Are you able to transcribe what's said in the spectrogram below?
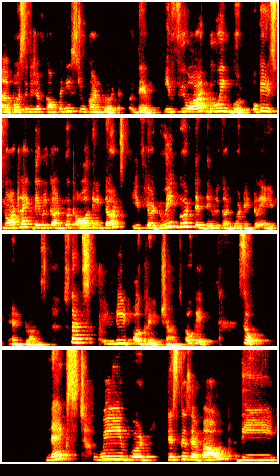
uh, percentage of companies to convert them. If you are doing good okay it's not like they will convert all the interns. If you're doing good then they will convert into employees. So that's indeed a great chance. Okay so Next, we would discuss about the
